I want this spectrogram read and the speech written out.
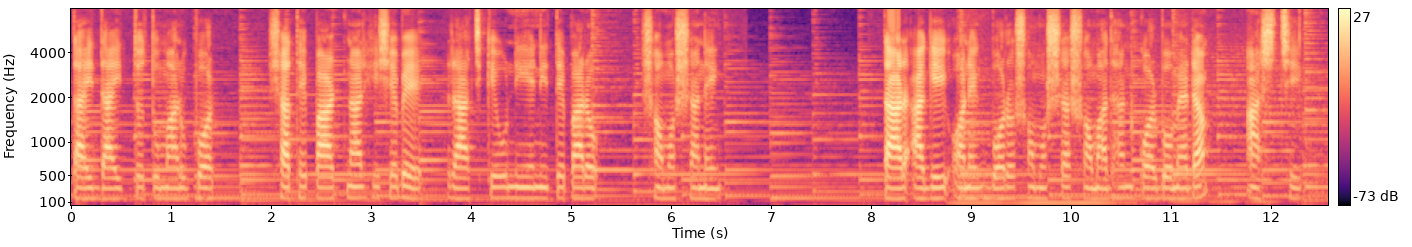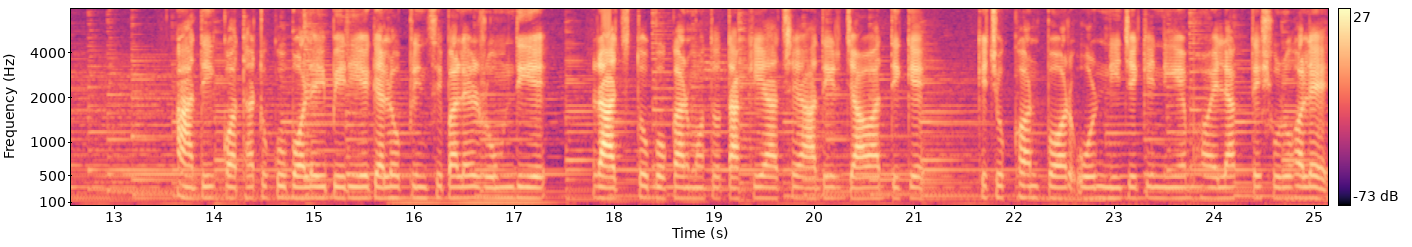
তাই দায়িত্ব তোমার উপর। সাথে পার্টনার হিসেবে রাজকেও নিয়ে নিতে পারো, সমস্যা নেই। তার আগেই অনেক বড় সমস্যার সমাধান করব, ম্যাডাম। আসছি। আদি কথাটুকু বলেই বেরিয়ে গেল প্রিন্সিপালের রুম দিয়ে। রাজ তো বোকার মতো তাকিয়ে আছে আদির যাওয়ার দিকে। কিছুক্ষণ পর ওর নিজেকে নিয়ে ভয় লাগতে শুরু হলে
